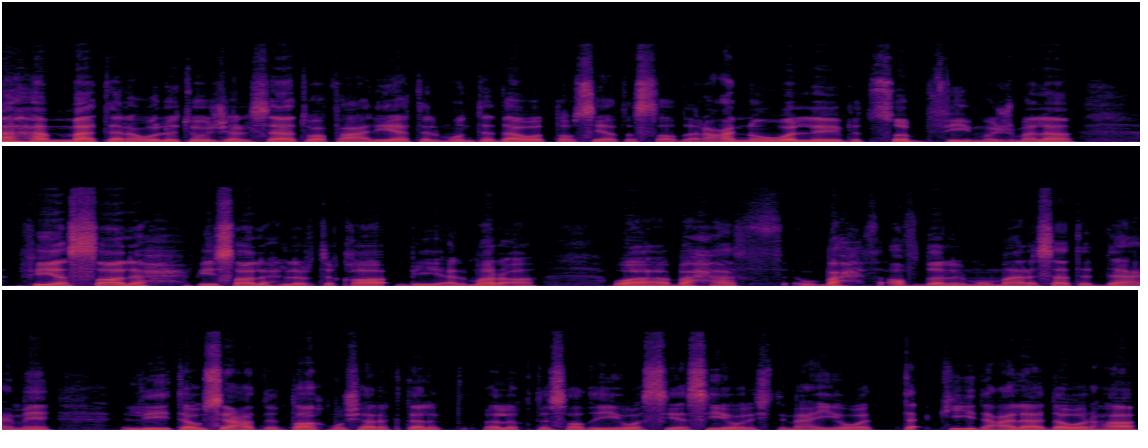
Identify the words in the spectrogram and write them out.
أهم ما تناولته جلسات وفعاليات المنتدى والتوصيات الصادرة عنه واللي بتصب في مجملها في الصالح في صالح الارتقاء بالمرأة وبحث وبحث أفضل الممارسات الداعمة لتوسعة نطاق مشاركتها الاقتصادية والسياسية والاجتماعية والتأكيد على دورها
